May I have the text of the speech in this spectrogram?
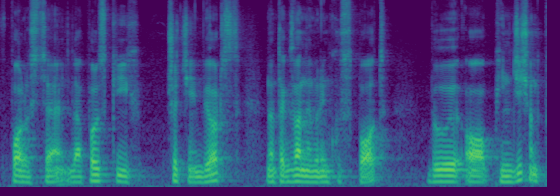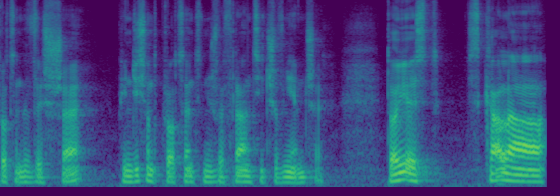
w Polsce dla polskich przedsiębiorstw na tak zwanym rynku spot były o 50% wyższe, 50% niż we Francji czy w Niemczech. To jest skala.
